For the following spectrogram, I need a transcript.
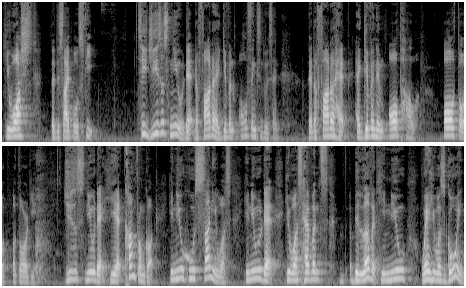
he washed the disciples' feet. See, Jesus knew that the Father had given all things into his hand, that the Father had, had given him all power, all authority. Jesus knew that he had come from God. He knew whose son he was. He knew that he was heaven's beloved. He knew where he was going.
